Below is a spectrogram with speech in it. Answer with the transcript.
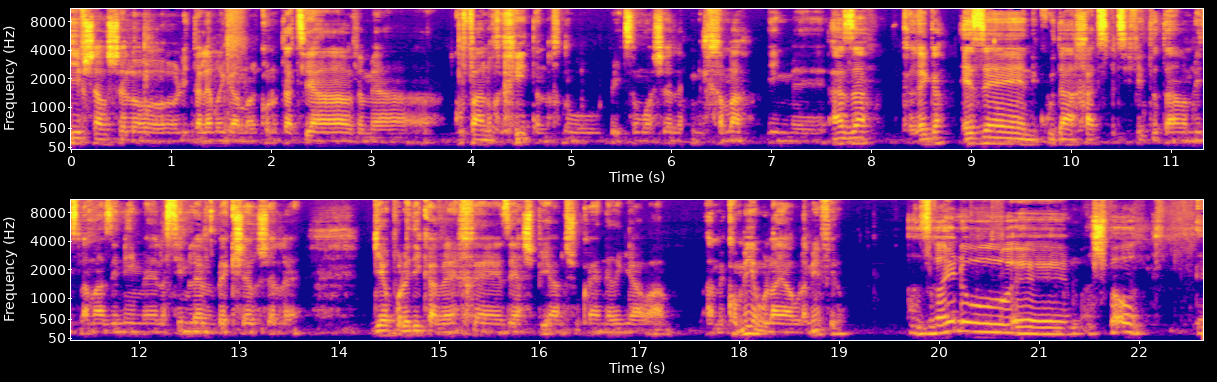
אי אפשר שלא להתעלם רגע מהקונוטציה ומהתקופה הנוכחית, אנחנו בעיצומו של מלחמה עם אה, עזה, כרגע. איזה נקודה אחת ספציפית אתה ממליץ למאזינים אה, לשים לב בהקשר של אה, גיאופוליטיקה ואיך אה, זה ישפיע על שוק האנרגיה המקומי, אולי העולמי אפילו? אז ראינו אה, השפעות אה,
